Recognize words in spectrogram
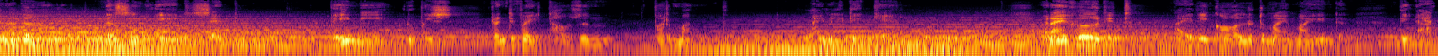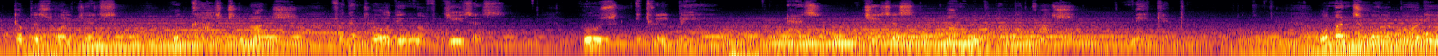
another nursing aid said, pay me rupees 25,000 per month. I will take care. When I heard it, I recalled to my mind the act of the soldiers who cast lots for the clothing of Jesus, whose it will be, as Jesus hung on the cross naked. Woman's whole body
